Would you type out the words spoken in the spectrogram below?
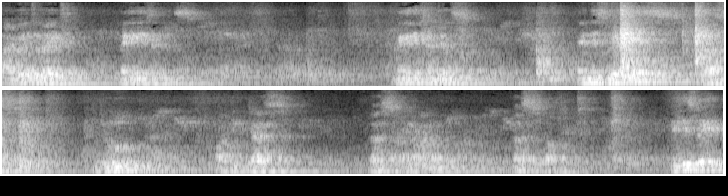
I am going to write negative sentence. Negative sentence. In this way is plus do object does plus v1 plus object. In this way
